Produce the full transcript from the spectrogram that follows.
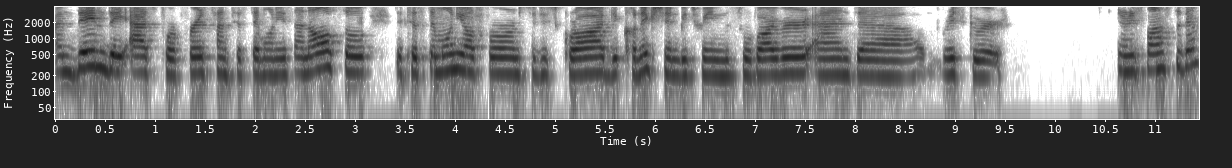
And then they ask for first-hand testimonies and also the testimonial forms to describe the connection between the survivor and uh, rescuer. In response to them,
